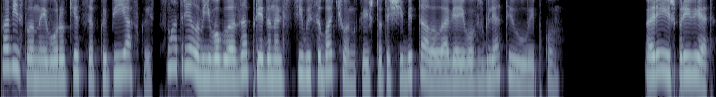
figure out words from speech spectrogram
Повисла на его руке цепкой пиявкой, смотрела в его глаза преданно льстивой собачонкой и что-то щебетала, ловя его взгляд и улыбку. «Риш, привет!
